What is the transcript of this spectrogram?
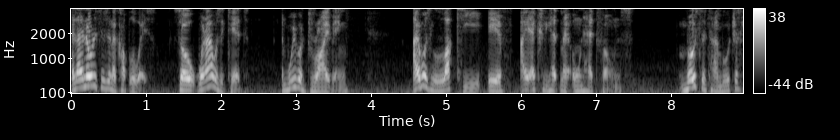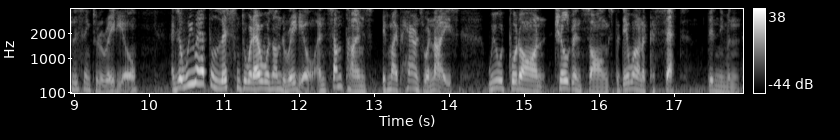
And I noticed this in a couple of ways. So, when I was a kid and we were driving, I was lucky if I actually had my own headphones. Most of the time, we were just listening to the radio. And so we had to listen to whatever was on the radio. And sometimes, if my parents were nice, we would put on children's songs, but they were on a cassette. Didn't even,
